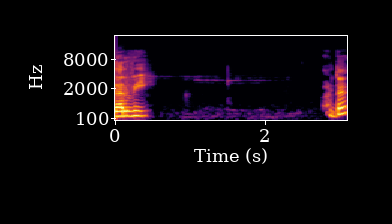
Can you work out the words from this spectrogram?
గర్వి అంటే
